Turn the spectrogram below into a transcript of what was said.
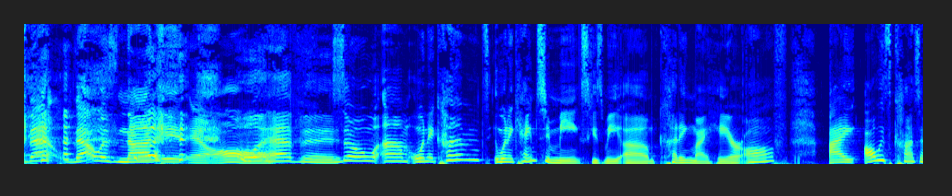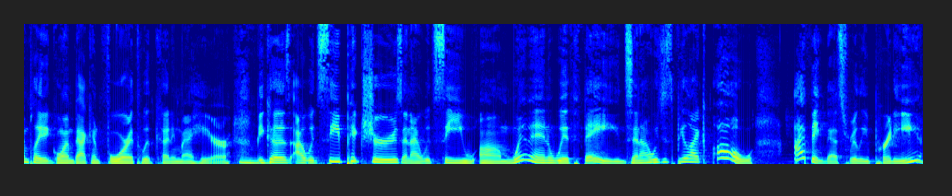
That that was not What- it at all. What happened? So um, when it comes when it came to me, excuse me, um, cutting my hair off, I always contemplated going back and forth with cutting my hair Mm-hmm. because I would see pictures and I would see um, women with fades, and I would just be like, oh. I think that's really pretty.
